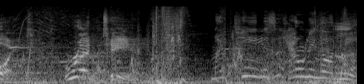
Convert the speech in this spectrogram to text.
point! Red team! My team is counting on me.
